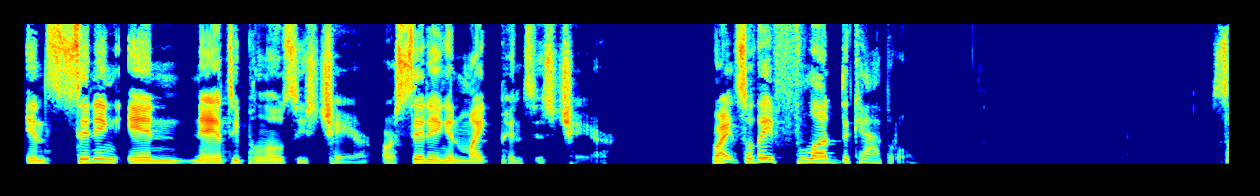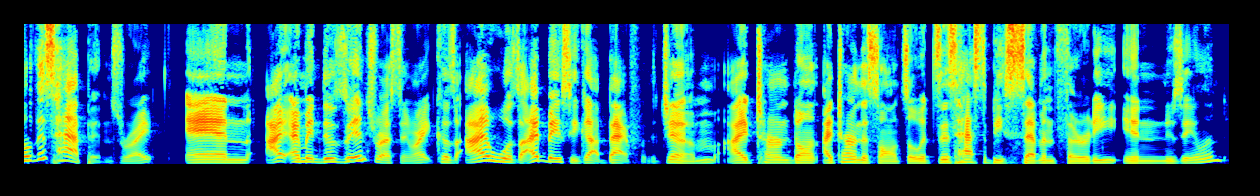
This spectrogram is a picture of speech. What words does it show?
and sitting in Nancy Pelosi's chair or sitting in Mike Pence's chair, right? So they flood the Capitol. So this happens, right? And I, I mean, this is interesting, right? Because I was, I basically got back from the gym. I turned on, I turned this on. So it's this has to be seven thirty in New Zealand.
